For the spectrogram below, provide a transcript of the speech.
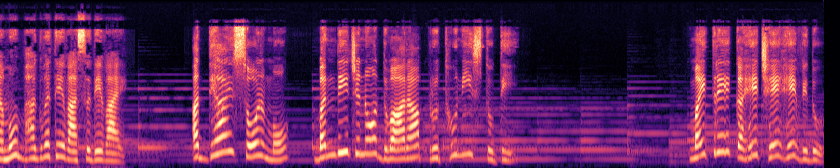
નમો ભગવતે વાસુદેવાય અધ્યાય સોળમો બંદીજનો દ્વારા પૃથુની સ્તુતિ મૈત્રે કહે છે હે વિદુર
